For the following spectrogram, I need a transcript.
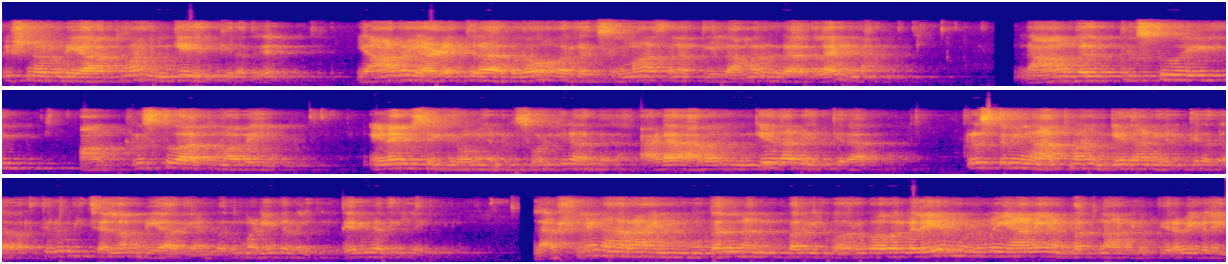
கிருஷ்ணருடைய ஆத்மா இங்கே இருக்கிறது. யாரை அழைக்கிறார்களோ அவர்கள் சிம்மாசனத்தில் அமர்கிறார்களா என்ன நாங்கள் கிறிஸ்துவை கிறிஸ்துவ ஆத்மாவை நினைவு செய்கிறோம் என்று சொல்கிறார்கள். அட அவர் இங்கேதான் இருக்கிறார். கிறிஸ்துவின் ஆத்மா இங்கேதான் இருக்கிறது. அவர் திரும்பி செல்ல முடியாது என்பது மனிதர்களுக்கு தெரிவதில்லை. லக்ஷ்மி நாராயணன் முதல் நண்பரில் வருபவர்களே முழுமையான எண்பத்தி நான்கு பிறவிகளை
